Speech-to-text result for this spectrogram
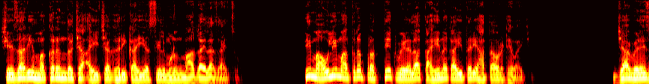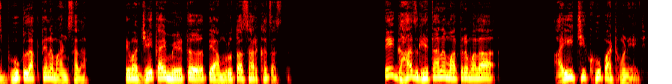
शेजारी मकरंदच्या आईच्या घरी काही असेल म्हणून मागायला जायचो. ती माऊली मात्र प्रत्येक वेळेला काही ना काहीतरी हातावर ठेवायची. ज्या वेळेस भूक लागते ना माणसाला तेव्हा जे काही मिळतं ते अमृतासारखंच असतं. ते घास घेताना मात्र मला आईची खूप आठवण यायची.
